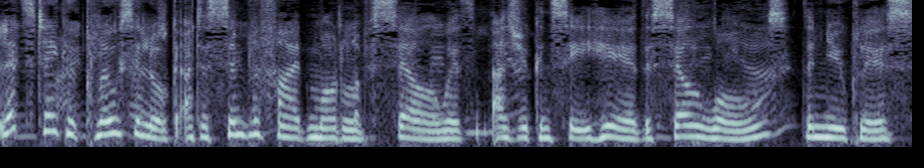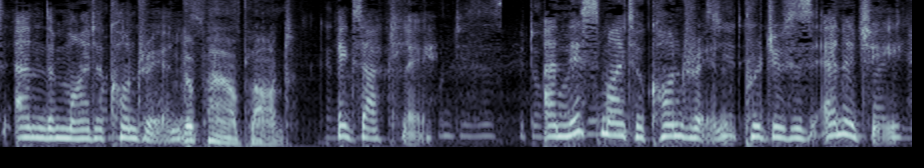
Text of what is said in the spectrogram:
Let's take a closer look at a simplified model of a cell with, as you can see here, the cell walls, the nucleus, and the mitochondrion. The power plant. Exactly. And this mitochondrion produces energy,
